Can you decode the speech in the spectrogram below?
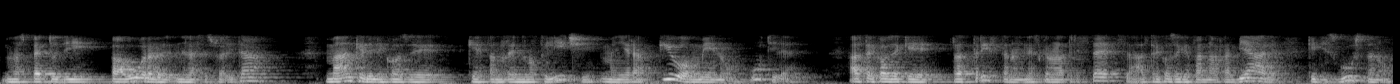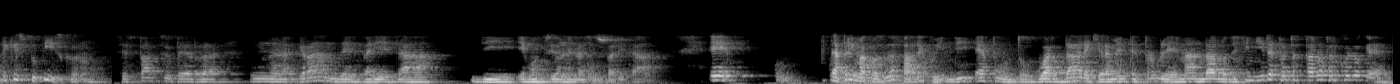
un aspetto di paura nella sessualità, ma anche delle cose che fanno, rendono felici in maniera più o meno utile, altre cose che rattristano, innescano la tristezza, altre cose che fanno arrabbiare, che disgustano e che stupiscono. C'è spazio per una grande varietà di emozioni nella sessualità. E la prima cosa da fare quindi è appunto guardare chiaramente il problema, andarlo a definire e poi trattarlo per quello che è.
